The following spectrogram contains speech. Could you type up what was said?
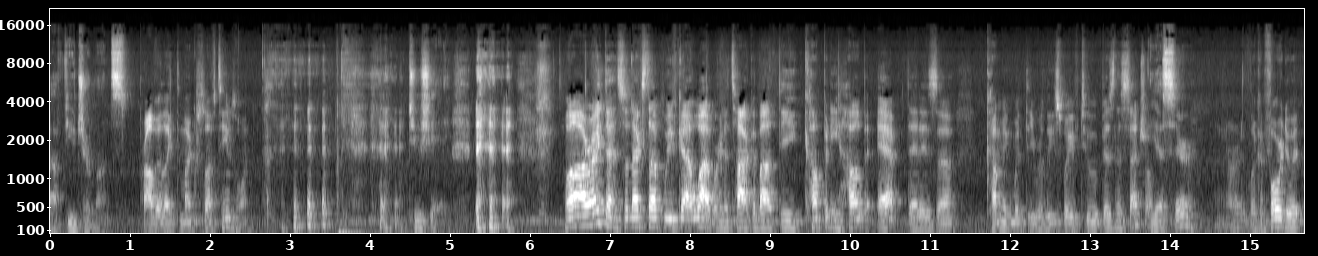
uh, future months. Probably like the Microsoft Teams one. Touche. well, all right then. So next up, we've got what? We're going to talk about the Company Hub app that is uh, coming with the Release Wave Two Business Central. Yes, sir. All right. Looking forward to it.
